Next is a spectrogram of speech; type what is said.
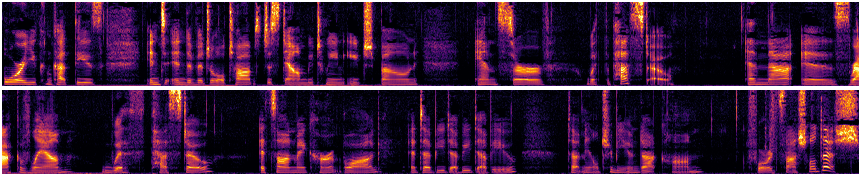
Or you can cut these into individual chops just down between each bone and serve with the pesto. And that is rack of lamb with pesto. It's on my current blog at www.mailtribune.com forward slash whole dish.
